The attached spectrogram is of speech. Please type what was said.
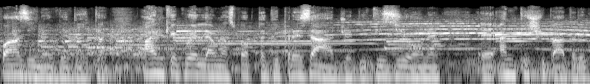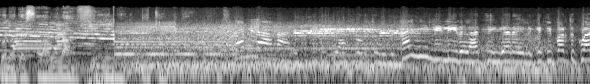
quasi inorridita. Anche quella è una sorta di presagio, di visione eh, anticipata di quello che sarà la fine di Toby Dammit. Dammi la mano la fortuna. Dammi lì lì la zingarella che ti porto qua.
